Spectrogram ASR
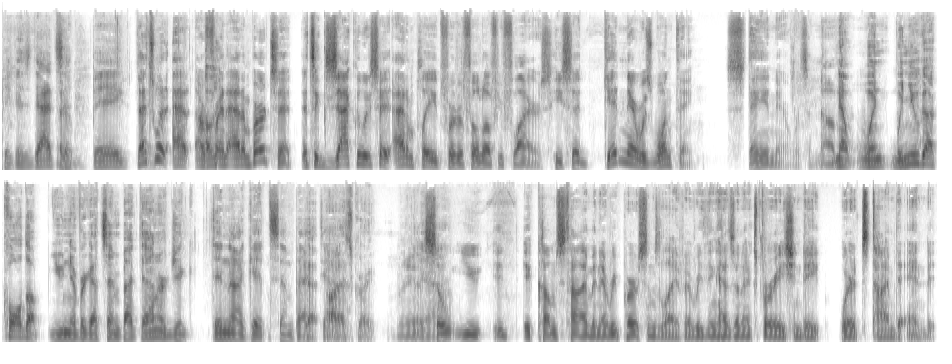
Because that's a big. That's thing. what Ad, our friend Adam Burt said. That's exactly what he said. Adam played for the Philadelphia Flyers. He said getting there was one thing, staying there was another. Now, when when you got called up, you never got sent back down, or did you? did not get sent back Yeah, down. oh, that's great. Yeah. So you, it, it comes time in every person's life. Everything has an expiration date where it's time to end it.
